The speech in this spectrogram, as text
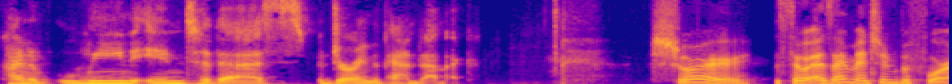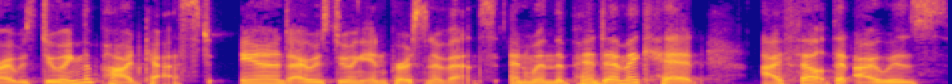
kind of lean into this during the pandemic? Sure. So, as I mentioned before, I was doing the podcast and I was doing in person events. And when the pandemic hit, I felt that I was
